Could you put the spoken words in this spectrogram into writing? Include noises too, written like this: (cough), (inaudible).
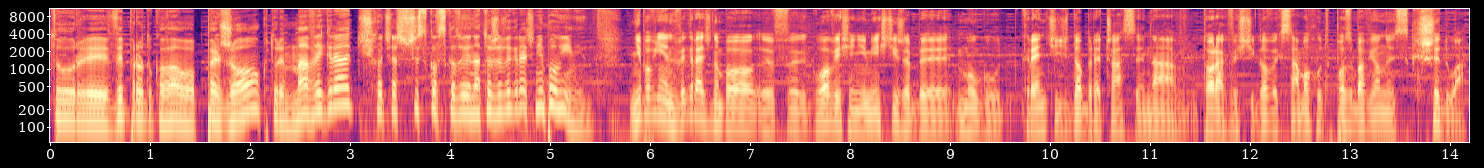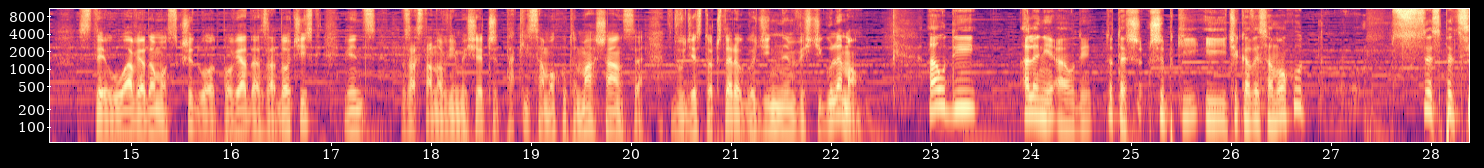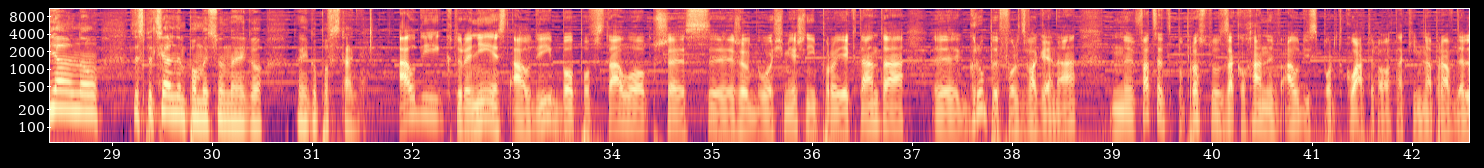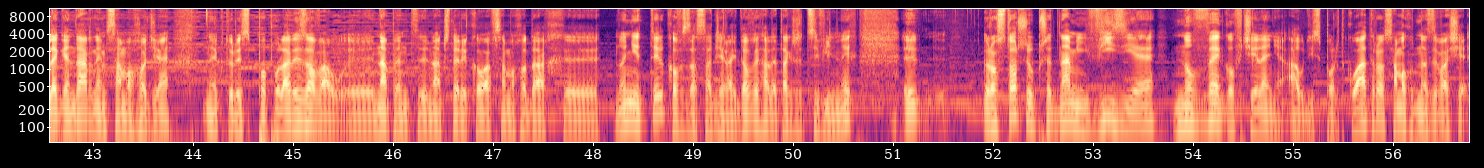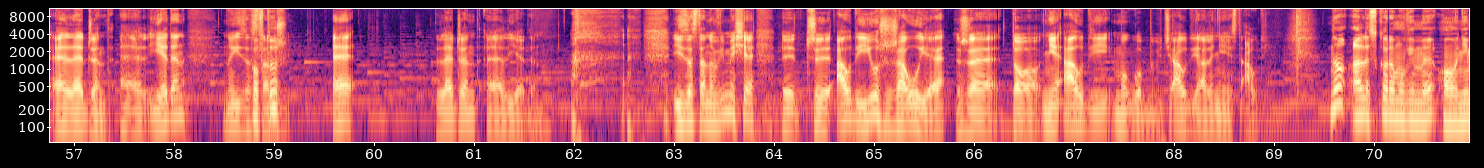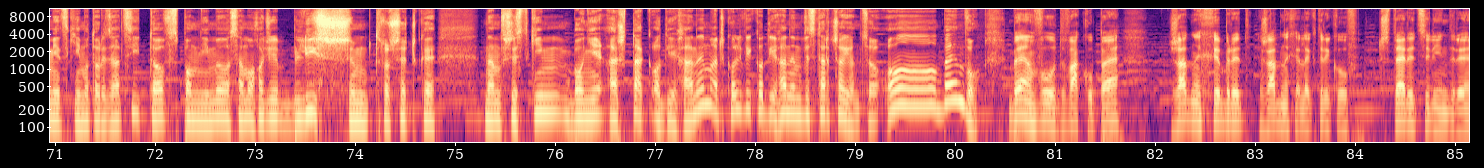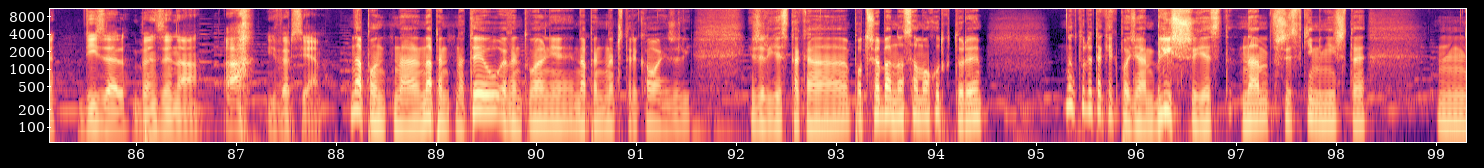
który wyprodukowało Peugeot, który ma wygrać, chociaż wszystko wskazuje na to, że wygrać nie powinien. Nie powinien wygrać, no bo w głowie się nie mieści, żeby mógł kręcić dobre czasy na torach wyścigowych samochód pozbawiony skrzydła z tyłu, a wiadomo, skrzydło odpowiada za docisk, więc zastanowimy się, czy taki samochód ma szansę w 24-godzinnym wyścigu Le Mans. Audi, ale nie Audi. To też szybki i ciekawy samochód ze specjalną, ze specjalnym pomysłem na jego, na jego powstanie. Audi, które nie jest Audi, bo powstało przez, y, żeby było śmieszniej, projektanta y, grupy Volkswagena. Y, facet po prostu zakochany w Audi Sport Quattro, takim naprawdę legendarnym samochodzie, który spopularyzował napęd na cztery koła w samochodach, no nie tylko w zasadzie rajdowych, ale także cywilnych roztoczył przed nami wizję nowego wcielenia Audi Sport Quattro. Samochód nazywa się E-Legend EL1. No i Powtórz? E-Legend EL1. (laughs) I zastanowimy się, y, czy Audi już żałuje, że to nie Audi, mogłoby być Audi, ale nie jest Audi. No, ale skoro mówimy o niemieckiej motoryzacji, to wspomnimy o samochodzie bliższym troszeczkę nam wszystkim, bo nie aż tak odjechanym, aczkolwiek odjechanym wystarczająco. O BMW. BMW 2 Coupe, żadnych hybryd, żadnych elektryków, cztery cylindry, diesel, benzyna, ach i wersja M. Napęd na, napęd na tył, ewentualnie napęd na cztery koła, jeżeli, jeżeli jest taka potrzeba. No samochód, który, no, który tak jak powiedziałem, bliższy jest nam wszystkim niż te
